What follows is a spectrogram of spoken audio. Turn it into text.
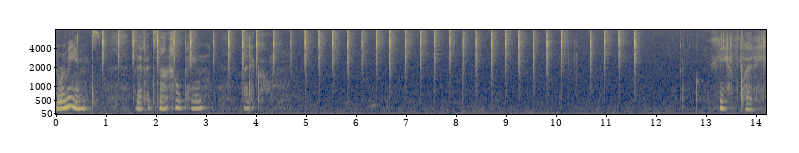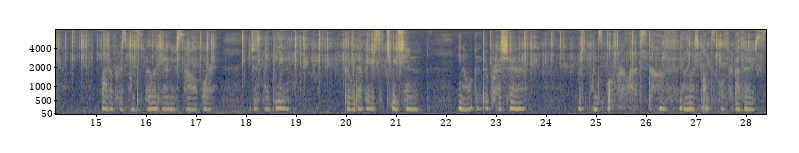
remains. But if it's not helping, let it go. You have put a lot of responsibility on yourself, or you just might be, for whatever your situation, you know, under pressure, responsible for a lot of stuff, feeling responsible for others,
